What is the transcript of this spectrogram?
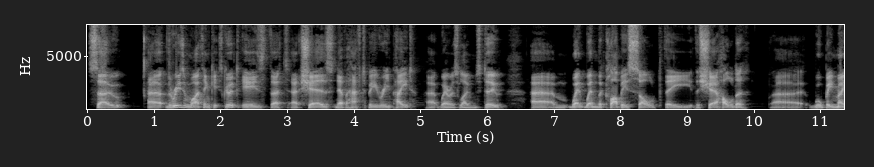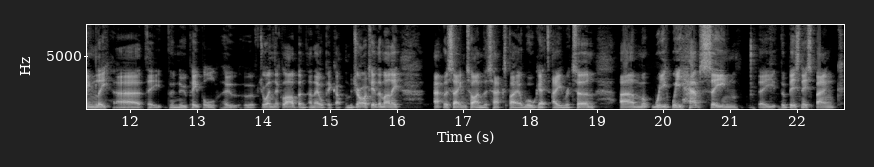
so uh, the reason why I think it's good is that uh, shares never have to be repaid, uh, whereas loans do. Um, when when the club is sold, the the shareholder uh, will be mainly the the new people who who have joined the club, and, and they will pick up the majority of the money at the same time, the taxpayer will get a return. Um, we we have seen the the business bank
